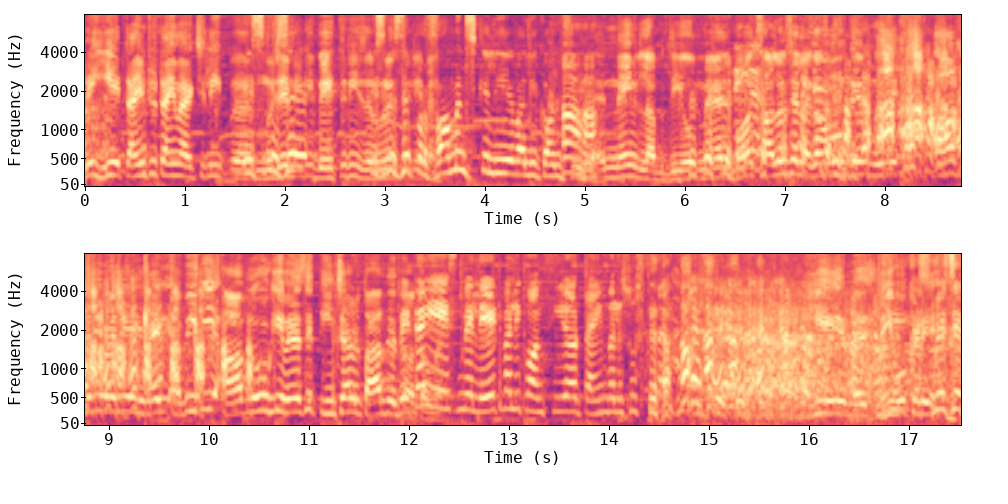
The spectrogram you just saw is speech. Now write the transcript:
नहीं ये टाइम टू टाइम एक्चुअली मुझे मेरी बेहतरी इसमें ज़रूरत से के लिए परफॉर्मेंस के लिए वाली कौन सी है नहीं लब दियो मैं बहुत सालों से लगा हूँ कि मुझे आखिरी वाली एक मैं अभी भी आप लोगों की वजह से तीन चार उतार देता बेटा ये इसमें लेट वाली कौन सी है और टाइम वाली सुस्त वाली है? ये ये वो खड़े इसमें से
